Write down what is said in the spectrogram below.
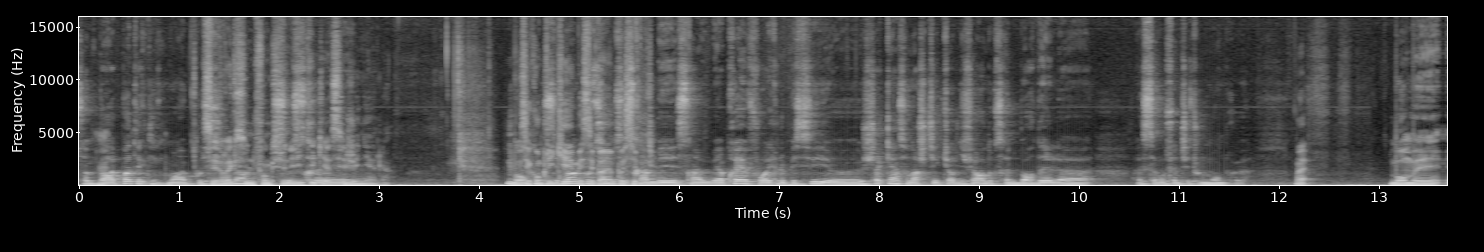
Ça me paraît pas techniquement impossible. C'est vrai que c'est une hein. fonctionnalité qui est assez géniale. Bon, c'est compliqué, mais c'est pas impossible, ce mais, ce sera- mais après, il faudrait que le PC, euh, chacun a son architecture différente, donc ce serait le bordel à, à que ça fonctionne chez tout le monde. Quoi. Bon, mais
